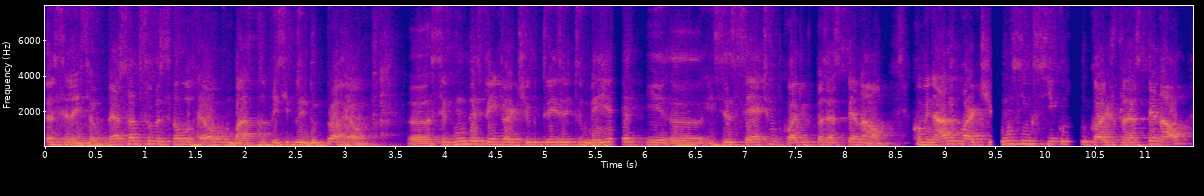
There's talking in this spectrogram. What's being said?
Excelência, eu peço a dissolução do réu com base no princípio do indúbio pro réu. Uh, segundo defende o artigo 386, uh, inciso 7 do Código de Processo Penal, combinado com o artigo 155 do Código de Processo Penal,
